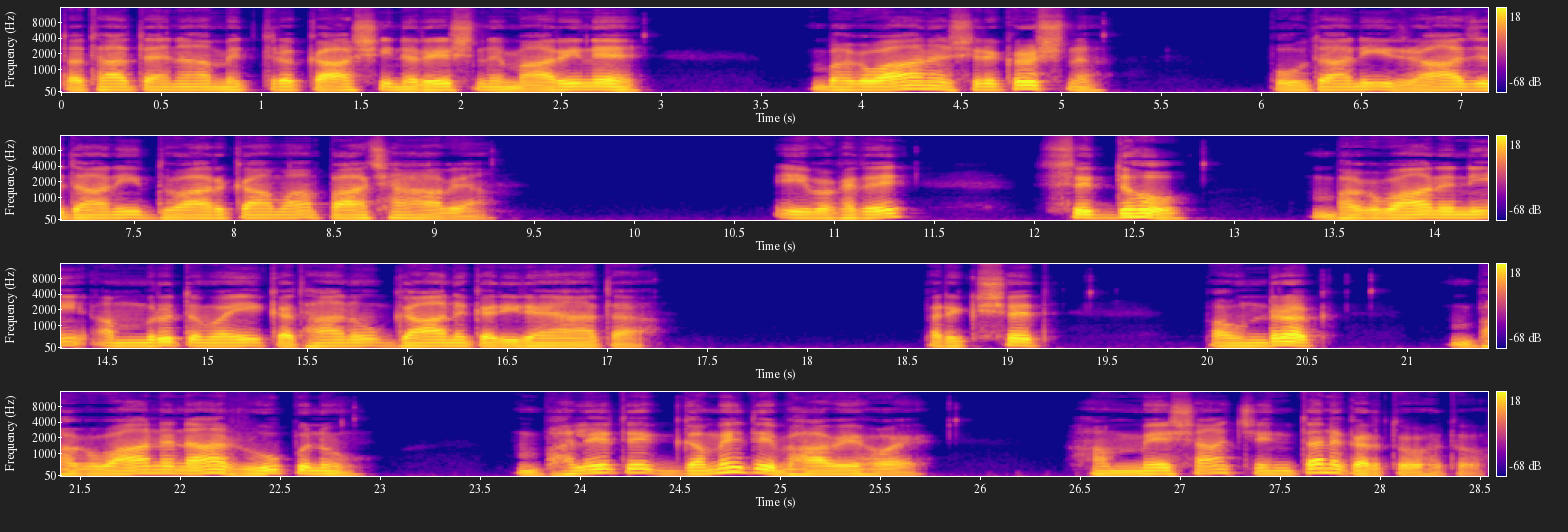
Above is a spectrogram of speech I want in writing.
તથા તેના મિત્ર કાશી નરેશને મારીને ભગવાન શ્રી કૃષ્ણ પોતાની રાજધાની દ્વારકામાં પાછા આવ્યા. એ વખતે સિદ્ધો ભગવાનની અમૃતમયી કથાનું ગાન કરી રહ્યા હતા. પરીક્ષિત પૌંડ્રક ભગવાનના રૂપનું ભલે તે ગમે તે ભાવે હોય, હંમેશા ચિંતન કરતો હતો.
